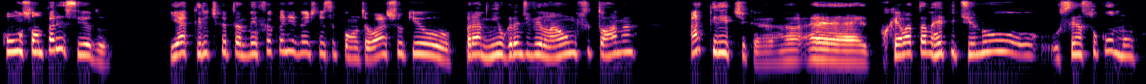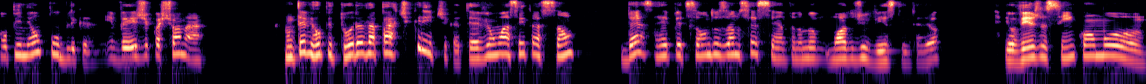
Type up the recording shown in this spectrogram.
com um som parecido. E a crítica também foi conivente nesse ponto. Eu acho que, para mim, o grande vilão se torna a crítica, é, porque ela estava repetindo o, o senso comum, a opinião pública, em vez de questionar. Não teve ruptura da parte crítica, teve uma aceitação dessa repetição dos anos 60, no meu modo de vista, entendeu? Eu vejo assim como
